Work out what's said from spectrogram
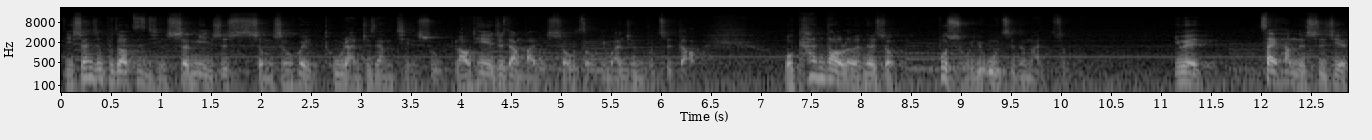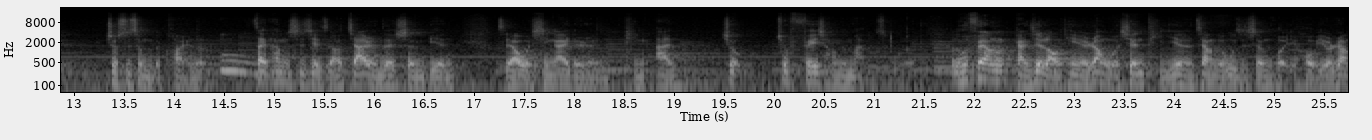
你甚至不知道自己的生命是什么时候会突然就这样结束，老天爷就这样把你收走，你完全不知道。我看到了那种不属于物质的满足，因为在他们的世界就是这么的快乐，嗯，在他们世界只要家人在身边，只要我心爱的人平安，就就非常的满足。我非常感谢老天爷，让我先体验了这样的物质生活，以后又让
